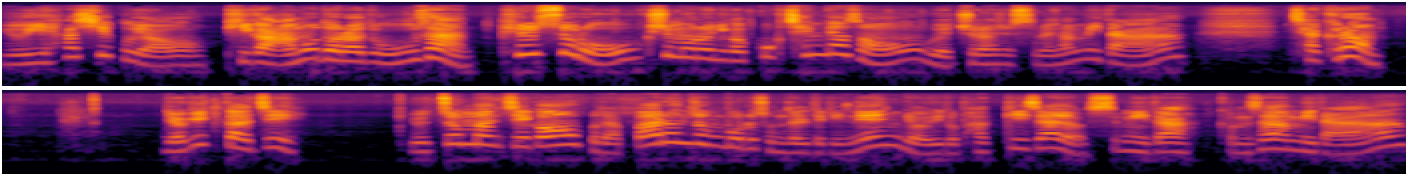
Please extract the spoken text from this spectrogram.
유의하시고요. 비가 안 오더라도 우산 필수로 혹시 모르니까 꼭 챙겨서 외출하셨으면 합니다. 자, 그럼 여기까지 요점만 찍어 보다 빠른 정보를 전달드리는 여의도 박기자였습니다. 감사합니다.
